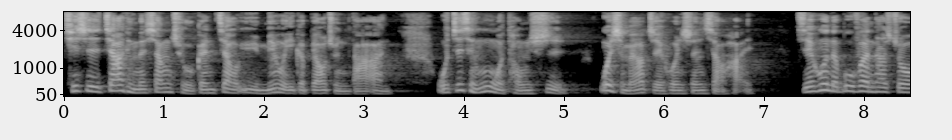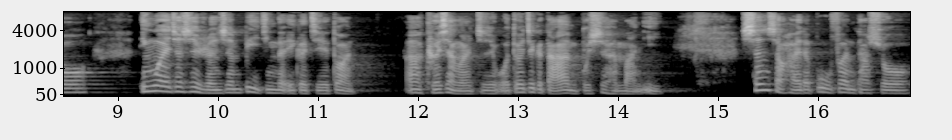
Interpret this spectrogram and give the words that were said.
其实家庭的相处跟教育没有一个标准答案。我之前问我同事为什么要结婚生小孩，结婚的部分他说，因为这是人生必经的一个阶段啊，可想而知我对这个答案不是很满意。生小孩的部分他说，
